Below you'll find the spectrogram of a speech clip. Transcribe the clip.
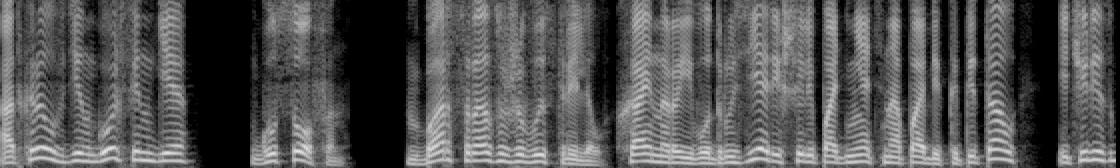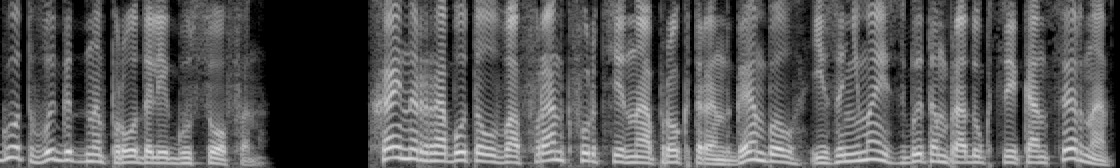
открыл в Дингольфинге Гусофен, Бар сразу же выстрелил. Хайнер и его друзья решили поднять на пабе капитал и через год выгодно продали Гусофен. Хайнер работал во Франкфурте на Procter Gamble и, занимаясь сбытом продукции концерна,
